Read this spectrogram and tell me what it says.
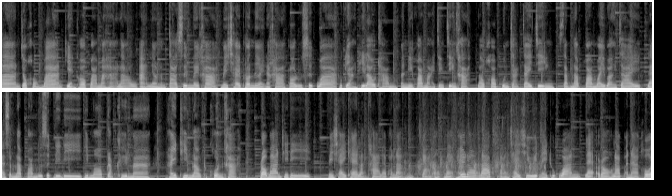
บ้านเจ้าของบ้าน เขียนข้อความมาหาเราอ่านแล้วน้ำตาซึมเลยค่ะ ไม่ใช่เพราะเหนื่อยนะคะ เพราะรู้สึกว่าทุกอย่างที่เราทำมันมีความหมายจริง ๆ ค่ะ เราขอบคุณจากใจจริงสำหรับความไว้วางใจ และสำหรับความรู้สึกดี ๆ ที่มอบกลับคืนมา ให้ทีมเราทุกคนค่ะ เพราะบ้านที่ดีไม่ใช่แค่หลังคาและผนัง การออกแบบให้รองรับการใช้ชีวิตในทุกวัน และรองรับอนาคต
